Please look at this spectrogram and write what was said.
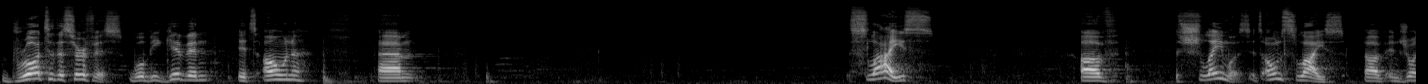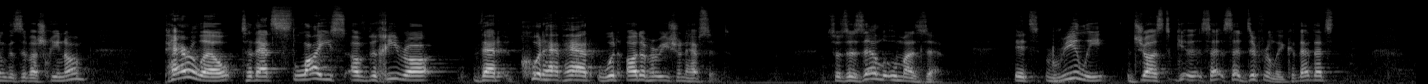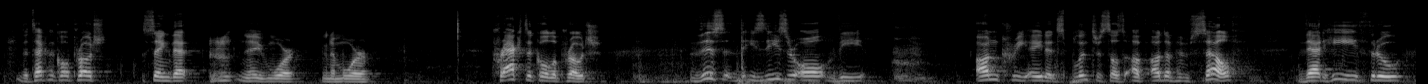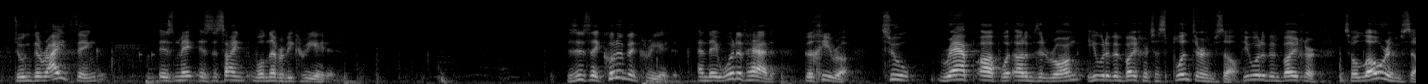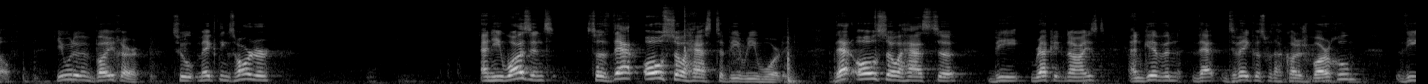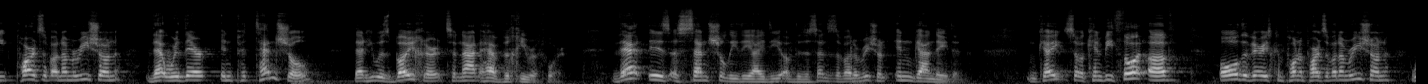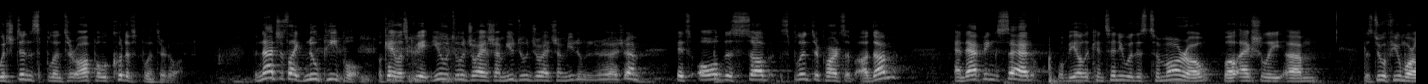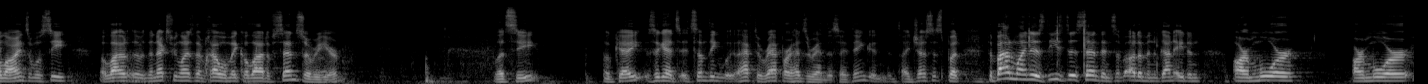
brought to the surface, will be given its own um, slice of shlemus, its own slice of enjoying the Zivashchina, parallel to that slice of Bechira that could have had, would Adam Harishon have sinned. So Zazel Umazeh. It's really just uh, said, said differently, because that, that's the technical approach, saying that maybe more in a more practical approach. This these, these are all the uncreated splinter cells of Adam himself that he, through doing the right thing, is ma- is deciding will never be created. Since they could have been created and they would have had Bechira to wrap up what Adam did wrong, he would have been Beicher to splinter himself. He would have been Beicher to lower himself. He would have been Beicher to make things harder. And he wasn't, so that also has to be rewarded. That also has to be recognized and given that Dveikus with HaKadosh Baruch Hu, the parts of Adam Rishon that were there in potential that he was Beicher to not have Bechira for. That is essentially the idea of the descendants of Adam Rishon in Gan Eden. Okay, so it can be thought of all the various component parts of Adam Rishon which didn't splinter off, but could have splintered off. But not just like new people. Okay, let's create you to enjoy Hashem, you to enjoy Hashem, you to enjoy Hashem. It's all the sub splinter parts of Adam. And that being said, we'll be able to continue with this tomorrow. Well, actually, um, let's do a few more lines, and we'll see. A lot. Of, the next few lines of will make a lot of sense over here. Let's see. Okay, so again, it's, it's, something we have to wrap our heads around this, I think, and digest this. But the bottom line is, these descendants of Adam and Gan Eden are more, are more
